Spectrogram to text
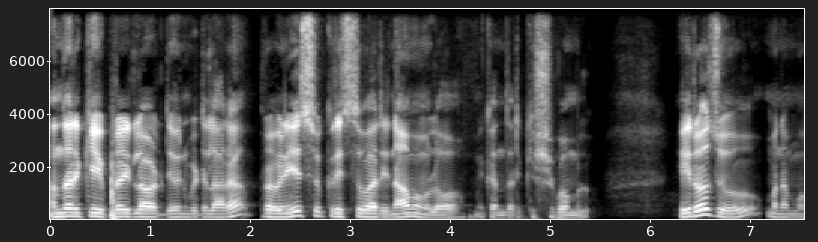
అందరికీ ప్రైడ్ లార్డ్ దేవుని బిడ్డలారా ప్రవీణ యేసుక్రీస్తు వారి నామంలో మీకు అందరికీ శుభములు. ఈరోజు మనము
